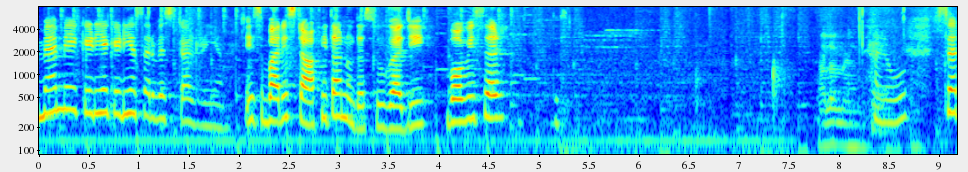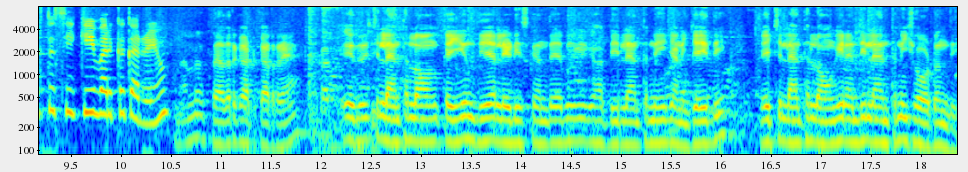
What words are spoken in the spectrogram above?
ਮੈਮ ਇਹ ਕਿਹੜੀਆਂ ਕਿਹੜੀਆਂ ਸਰਵਿਸ ਚੱਲ ਰਹੀਆਂ? ਇਸ ਬਾਰੇ ਸਟਾਫ ਹੀ ਤੁਹਾਨੂੰ ਦੱਸੂਗਾ ਜੀ। ਬੋਵੀ sir hello ma'am hello sir ਤੁਸੀਂ ਕੀ ਵਰਕ ਕਰ ਰਹੇ ਹੋ? ਮੈਮ ਮੈਂ ਫੈਦਰ ਕੱਟ ਕਰ ਰਿਹਾ ਇਹਦੇ ਵਿੱਚ ਲੈਂਥ ਲੌਂਗ ਕਈ ਹੁੰਦੀ ਹੈ। ਲੇਡੀਜ਼ ਕਹਿੰਦੇ ਆ ਵੀ ਸਾਡੀ ਲੈਂਥ ਨਹੀਂ ਜਾਣੀ ਚਾਹੀਦੀ। ਇਹ ਚ ਲੈਂਥ ਲੌਂਗ ਹੀ ਰਹਿੰਦੀ ਲੈਂਥ ਨਹੀਂ ਸ਼ਾਰਟ ਹੁੰਦੀ।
